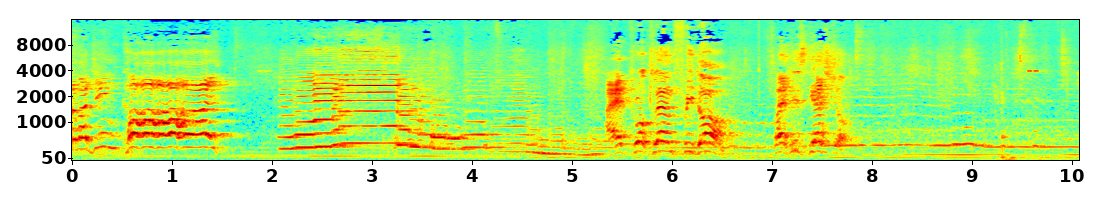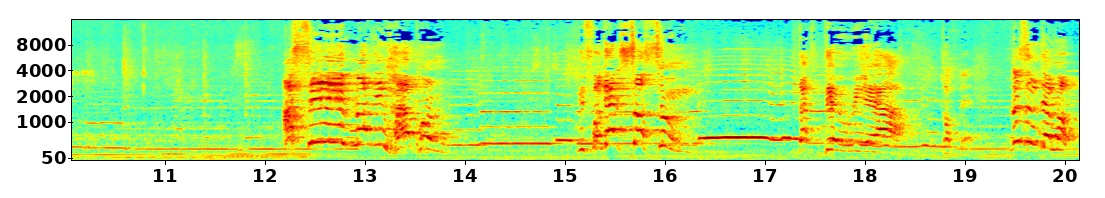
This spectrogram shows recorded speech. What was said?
Bangiji manajin kai. I proclaim freedom by this gesture. As if nothing happened. We forget so soon that they were Drop that. Listen them up.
